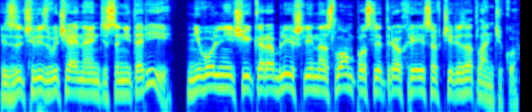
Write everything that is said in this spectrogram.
Из-за чрезвычайной антисанитарии невольничьи корабли шли на слом после трех рейсов через Атлантику.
